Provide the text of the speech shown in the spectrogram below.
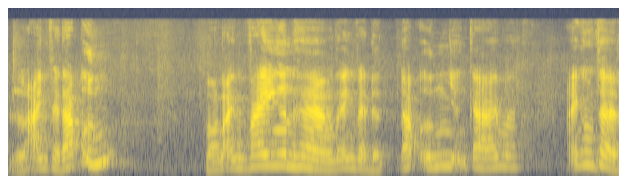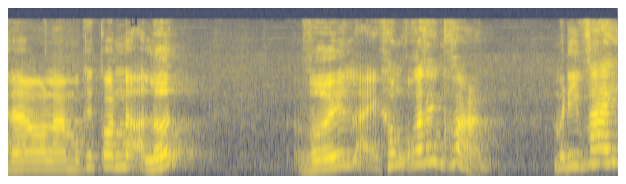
là anh phải đáp ứng. Hoặc là anh vay ngân hàng thì anh phải được đáp ứng những cái mà anh không thể nào là một cái con nợ lớn với lại không có các thanh khoản mà đi vay.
